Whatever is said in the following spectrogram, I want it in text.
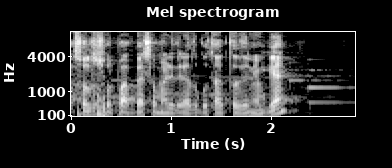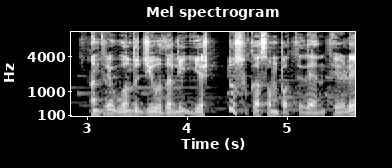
ಸ್ವಲ್ಪ ಸ್ವಲ್ಪ ಅಭ್ಯಾಸ ಮಾಡಿದರೆ ಅದು ಗೊತ್ತಾಗ್ತದೆ ನಿಮಗೆ. ಅಂದರೆ ಒಂದು ಜೀವದಲ್ಲಿ ಎಷ್ಟು ಸುಖ ಸಂಪತ್ತಿದೆ ಅಂಥೇಳಿ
